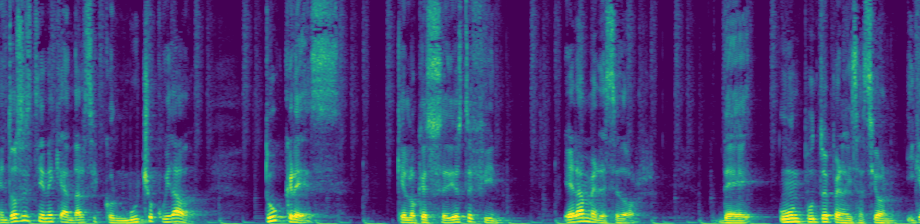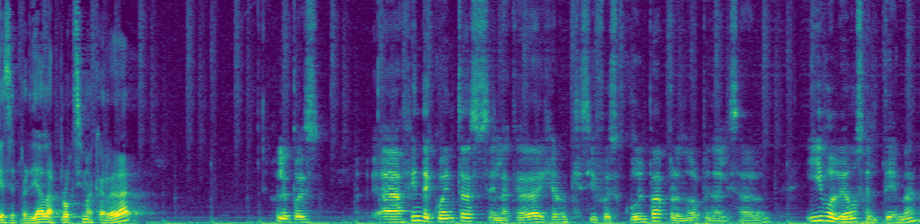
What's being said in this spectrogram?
Entonces tiene que andarse con mucho cuidado. ¿Tú crees que lo que sucedió este fin era merecedor de un punto de penalización y que se perdía la próxima carrera? pues a fin de cuentas en la carrera dijeron que sí fue su culpa, pero no lo penalizaron. Y volvemos al tema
